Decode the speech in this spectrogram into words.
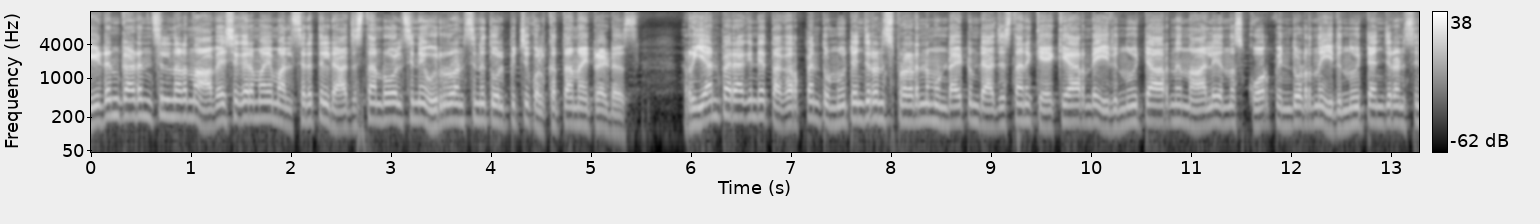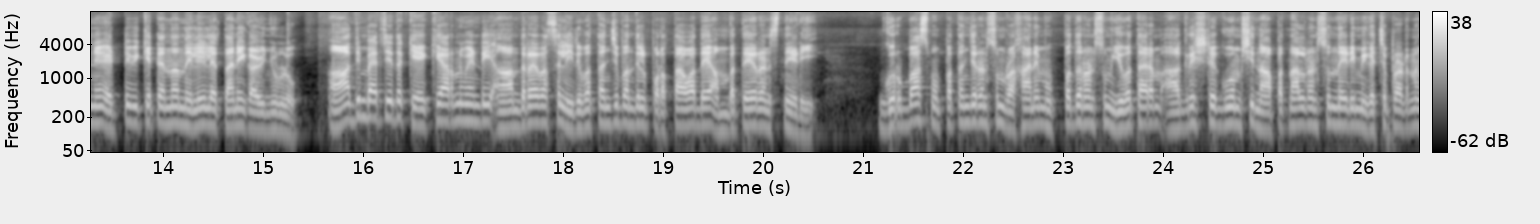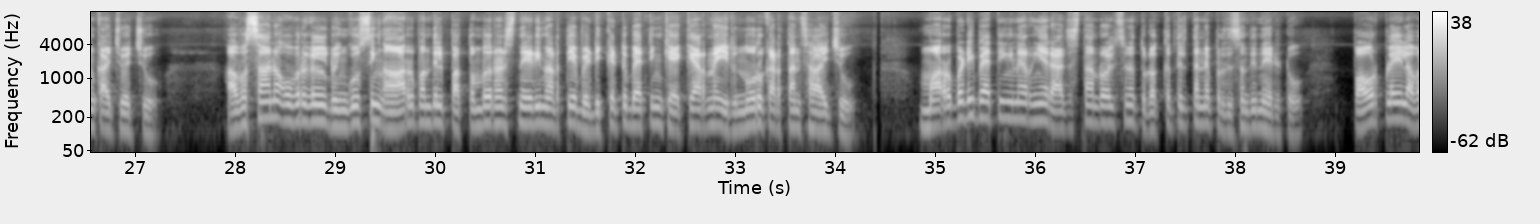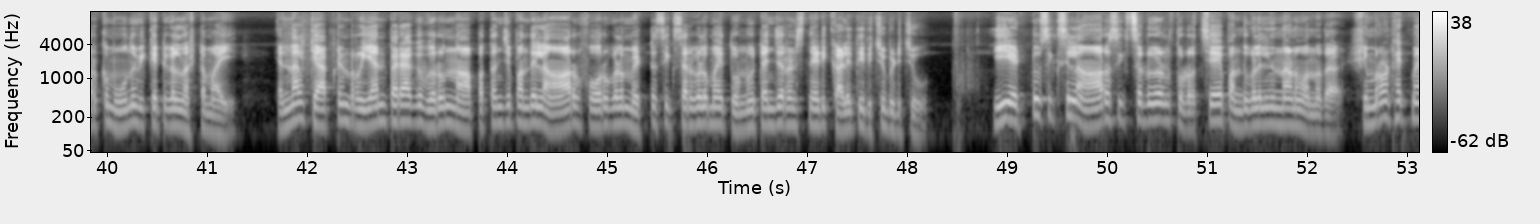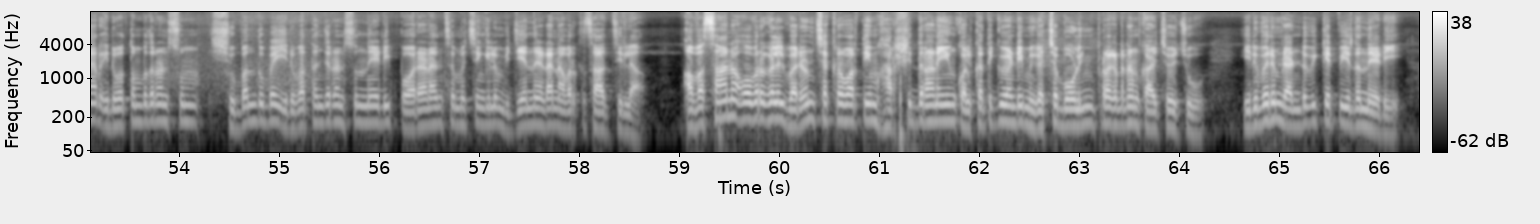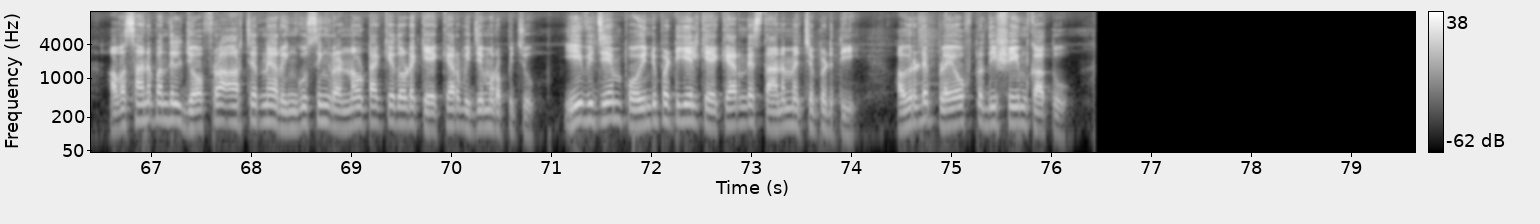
ഈഡൻ ഗാർഡൻസിൽ നടന്ന ആവേശകരമായ മത്സരത്തിൽ രാജസ്ഥാൻ റോയൽസിനെ ഒരു റൺസിന് തോൽപ്പിച്ച് കൊൽക്കത്ത നൈറ്റ് റൈഡേഴ്സ്. റിയാൻ പരാഗിന്റെ തകർപ്പൻ തൊണ്ണൂറ്റഞ്ച് റൺസ് പ്രകടനം ഉണ്ടായിട്ടും രാജസ്ഥാന് കെ കെ ആറിന്റെ ഇരുന്നൂറ്റാറിന് നാല് എന്ന സ്കോർ പിന്തുടർന്ന് ഇരുന്നൂറ്റഞ്ച് റൺസിന് എട്ട് വിക്കറ്റ് എന്ന നിലയിലെത്താനേ കഴിഞ്ഞുള്ളൂ. ആദ്യം ബാറ്റ് ചെയ്ത കെ കെ ആറിന് വേണ്ടി ആന്ധ്ര റസൽ ഇരുപത്തഞ്ച് പന്തിൽ പുറത്താവാതെ അമ്പത്തേഴ് റൺസ് നേടി. ഗുർബാസ് മുപ്പത്തഞ്ച് റൺസും റഹാനെ മുപ്പത് റൺസും യുവതാരം ആഗ്രിഷ് രഘുവംശി നാൽപ്പത്തിനാല് റൺസും നേടി മികച്ച പ്രകടനം കാഴ്ചവെച്ചു. അവസാന ഓവറുകളിൽ റിങ്കു സിംഗ് ആറ് പന്തിൽ പത്തൊമ്പത് റൺസ് നേടി നടത്തിയ വെടിക്കെട്ട് ബാറ്റിംഗ് കെ കെ ആറിനെ ഇരുന്നൂറ് കടത്താൻ സഹായിച്ചു. മറുപടി ബാറ്റിങ്ങിനിറങ്ങിയ രാജസ്ഥാൻ റോയൽസിന് തുടക്കത്തിൽ തന്നെ പ്രതിസന്ധി നേരിട്ടു. പവർ പ്ലേയിൽ അവർക്ക് മൂന്ന് വിക്കറ്റുകൾ നഷ്ടമായി. എന്നാൽ ക്യാപ്റ്റൻ റിയാൻ പരാഗ് വെറും നാൽപ്പത്തഞ്ച് പന്തിൽ ആറ് ഫോറുകളും എട്ട് സിക്സറുകളുമായി തൊണ്ണൂറ്റഞ്ച് റൺസ് നേടി കളി തിരിച്ചുപിടിച്ചു. ഈ എട്ടു സിക്സിൽ ആറ് സിക്സറുകൾ തുടർച്ചയായ പന്തുകളിൽ നിന്നാണ് വന്നത്. ഷിമ്രോൺ ഹെറ്റ്മയർ ഇരുപത്തൊമ്പത് റൺസും ശുഭൻ ദുബെ ഇരുപത്തഞ്ച് റൺസും നേടി പോരാടാൻ ശ്രമിച്ചെങ്കിലും വിജയം നേടാൻ അവർക്ക് സാധിച്ചില്ല. അവസാന ഓവറുകളിൽ വരുൺ ചക്രവർത്തിയും ഹർഷിദ് റാണയും കൊൽക്കത്തയ്ക്ക് വേണ്ടി മികച്ച ബോളിംഗ് പ്രകടനം കാഴ്ചവെച്ചു. ഇരുവരും രണ്ട് വിക്കറ്റ് വീതം നേടി. അവസാന പന്തിൽ ജോഫ്ര ആർച്ചറിനെ റിങ്കു സിംഗ് റണ്ണൌട്ടാക്കിയതോടെ കെ കെ ആർ വിജയമുറപ്പിച്ചു ഈ വിജയം പോയിന്റ് പട്ടികയിൽ കെ കെ ആറിന്റെ സ്ഥാനം മെച്ചപ്പെടുത്തി. അവരുടെ പ്ലേ ഓഫ് പ്രതീക്ഷയും കാത്തു.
